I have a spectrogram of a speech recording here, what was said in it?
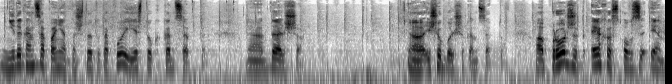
Не до конца понятно, что это такое, есть только концепты. А, дальше. А, еще больше концептов. А, Project Echoes of the End.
